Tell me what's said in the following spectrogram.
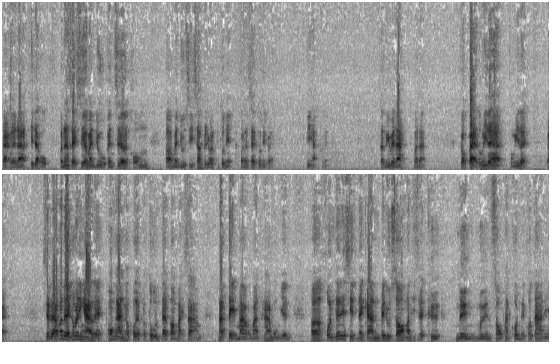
แปะเลยนะที่หน้าอกวันนั้นใส่เสื้อแมนยูเป็นเสื้อของแมนยูซีซั่นปัจจุบันคือตัวนี้วันนั้นใส่ตัวนี้ไป นี่ฮะตัวนี้ใส่นี้ไปนะวันะก็แปะตรงนี้เลยฮะ ตรงนี้เลย แปะ เสร็จแล้วก็เดินเข้าไปในงานเลย เพราะงานเขาเปิดประตูตั้งแต่ตอนบ่ายสามนักเตะมาประมาณห้าโมงเย็นเอ่อคนได้สิทธิ์ในการไปดูซ้อมวันที่สิบเอ็ดคือหนึ่งหมื่นสองพันคนในโคต้านี้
